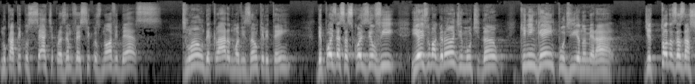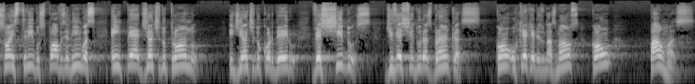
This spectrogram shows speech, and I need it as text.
no capítulo 7, por exemplo, versículos 9 e 10. João declara numa visão que ele tem depois dessas coisas eu vi, e eis uma grande multidão, que ninguém podia numerar, de todas as nações, tribos, povos e línguas, em pé diante do trono e diante do cordeiro, vestidos de vestiduras brancas, com o que, querido, nas mãos? Com palmas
